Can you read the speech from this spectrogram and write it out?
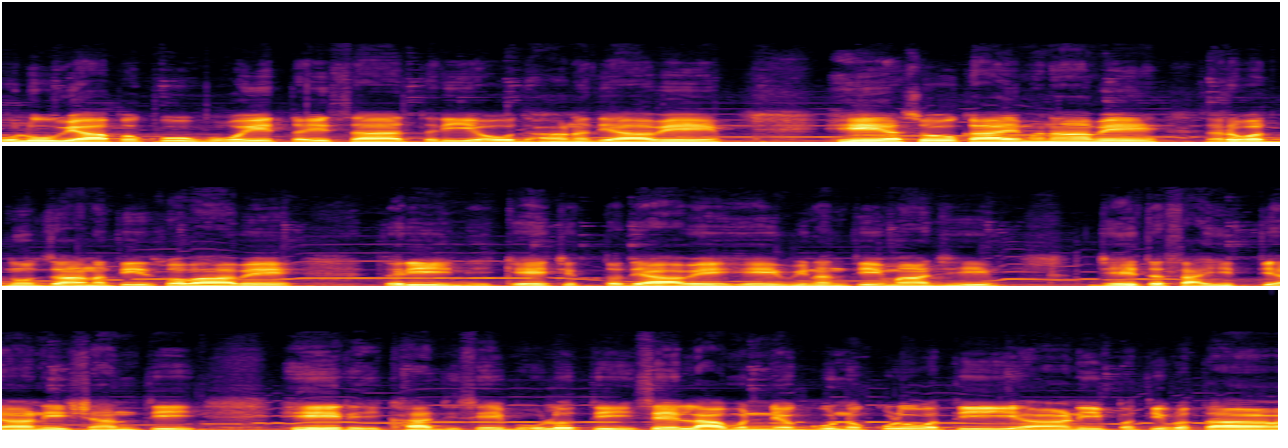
बोलू व्यापकू होय तैसा तरी अवधान द्यावे. हे असो काय म्हणावे? सर्वज्ञ जाणती स्वभावे तरी निके चित्त द्यावे हे विनंती माझी. जेत साहित्य आणि शांती हे रेखा दिसे बोलती से लावण्य गुण कुळवती आणि पतिव्रता.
